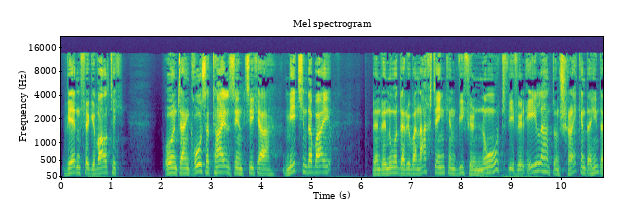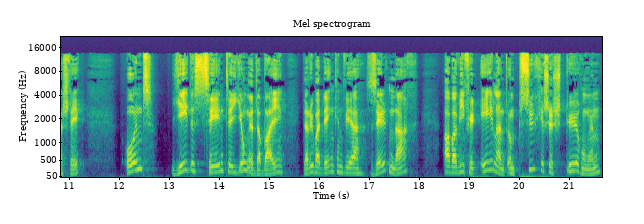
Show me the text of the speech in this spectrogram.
werden vergewaltigt. Und ein großer Teil sind sicher Mädchen dabei. Wenn wir nur darüber nachdenken, wie viel Not, wie viel Elend und Schrecken dahinter steckt. Und jedes zehnte Junge dabei, darüber denken wir selten nach, aber wie viel Elend und psychische Störungen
